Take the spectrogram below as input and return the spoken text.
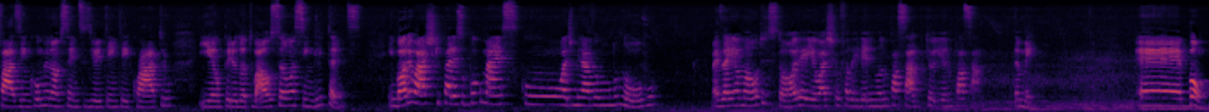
fazem com 1984 e o período atual são, assim, gritantes. Embora eu acho que pareça um pouco mais com o Admirável Mundo Novo, mas aí é uma outra história e eu acho que eu falei dele no ano passado, porque eu li ano passado também. É, bom,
